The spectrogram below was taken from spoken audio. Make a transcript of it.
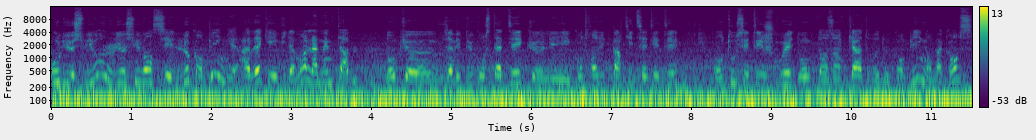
au lieu suivant. Le lieu suivant c'est le camping avec évidemment la même table. Donc vous avez pu constater que les comptes rendus de partie de cet été ont tous été joués donc dans un cadre de camping en vacances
